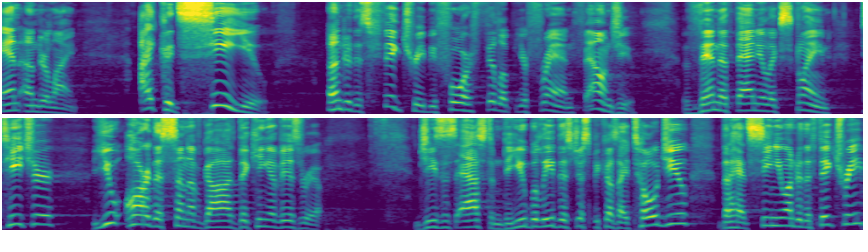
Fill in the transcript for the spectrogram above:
and underlined. I could see you under this fig tree before Philip, your friend, found you. Then Nathanael exclaimed, Teacher, you are the Son of God, the King of Israel. Jesus asked him, Do you believe this just because I told you that I had seen you under the fig tree?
